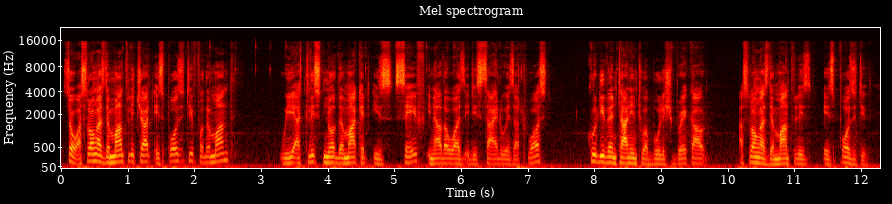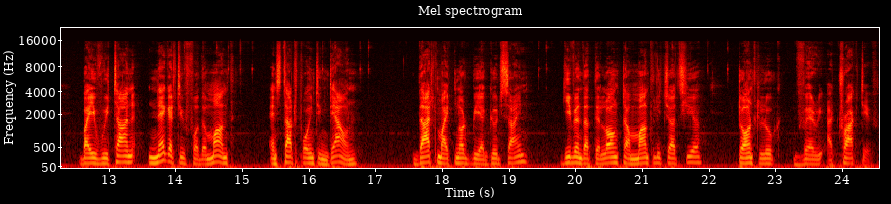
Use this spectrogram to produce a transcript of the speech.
So as long as the monthly chart is positive for the month we at least know the market is safe. In other words it is sideways at worst. Could even turn into a bullish breakout as long as the monthly is, is positive but if we turn negative for the month and start pointing down that might not be a good sign given that the long-term monthly charts here don't look very attractive.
